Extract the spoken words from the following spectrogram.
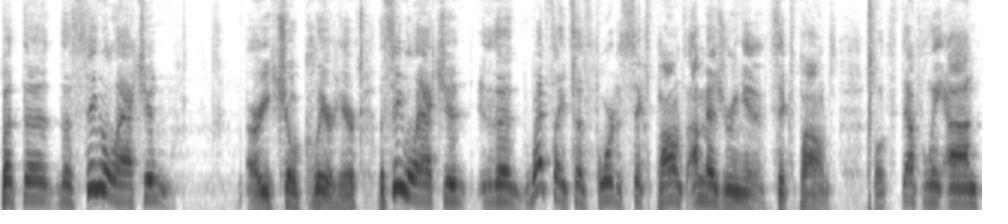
But the the single action I already show clear here the single action the website says four to six pounds. I'm measuring it at six pounds. So it's definitely on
